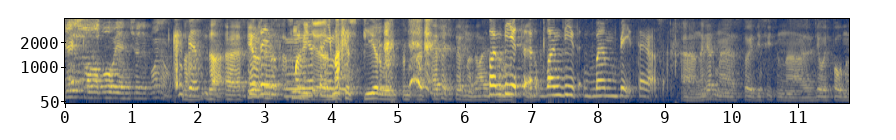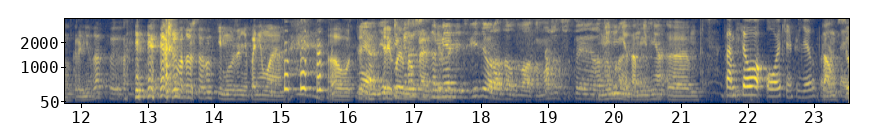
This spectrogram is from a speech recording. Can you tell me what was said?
Текст, слава богу, я ничего не понял. Капец. Да, э, Ты не- не смотрите, воспринимаешь. значит, первый, э, это теперь называется Бомбит, русский. бомбит, бомбит терраса. А, Наверное, стоит действительно сделать полную экранизацию, потому что русский мы уже не понимаем. А вот, Не, пере- если, короче, замедлить видео раза в два, то может что-то разобрать. Не-не-не, там не э, Там все очень пределу Там все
